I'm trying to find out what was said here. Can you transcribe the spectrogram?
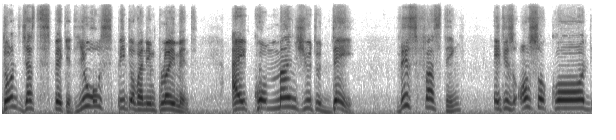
Don't just speak it. You speak of unemployment. I command you today. This fasting, it is also called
